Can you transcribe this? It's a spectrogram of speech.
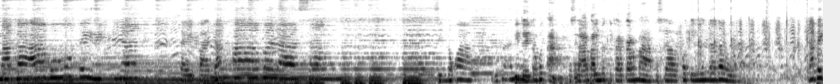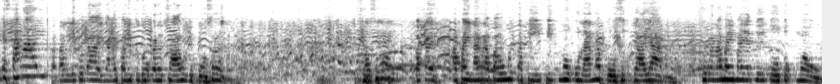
Makaamo tay rikna Tay padang abalasang Sino ka? Di ka ano? Ah. Kumapal mo ti karkarma. Tapos ka kotilyon na daw. Kapay ka Patang likod ay, nangay palitudo ka ng sango, yung pusag. So, sige. Baka apay narabaw mo tapipit mo kula na pusag gayan. So nga na may mayat do itutok mo.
